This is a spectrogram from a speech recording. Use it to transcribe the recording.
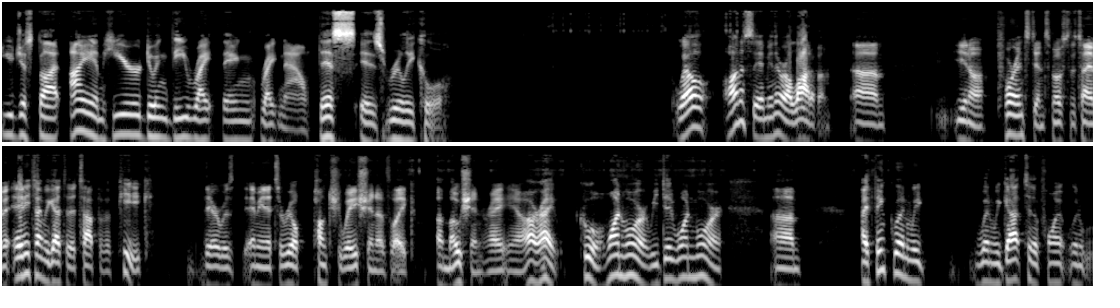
you just thought, I am here doing the right thing right now? This is really cool. Well, honestly, I mean, there were a lot of them. Um, you know, for instance, most of the time, anytime we got to the top of a peak, there was, I mean, it's a real punctuation of like emotion, right? You know, all right, cool, one more, we did one more. Um, I think when we when we got to the point when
